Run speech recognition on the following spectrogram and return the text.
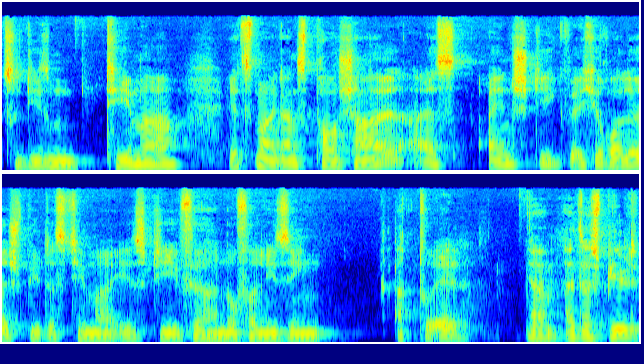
zu diesem Thema. Jetzt mal ganz pauschal als Einstieg, welche Rolle spielt das Thema ESG für Hannover Leasing aktuell? Ja, also das spielt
